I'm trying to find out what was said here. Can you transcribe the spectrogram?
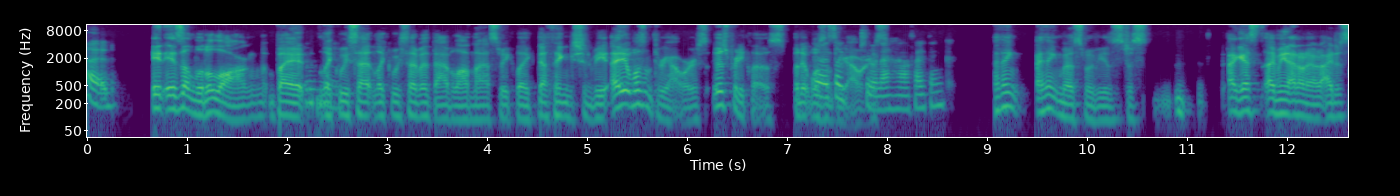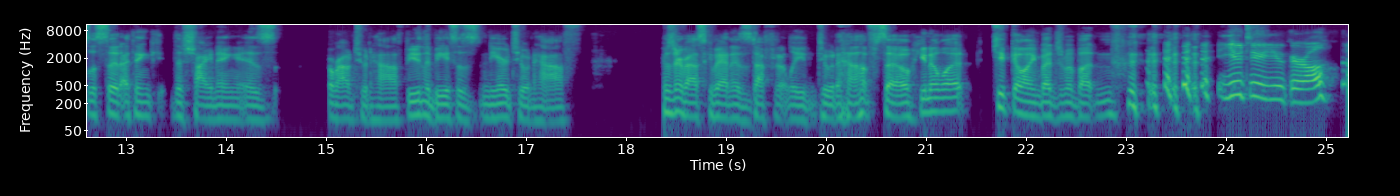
good. It is a little long, but like Mhm. we said, like we said with Babylon last week, like nothing should be. It wasn't three hours. It was pretty close, but it It wasn't was like three two hours. and a half, I think. I think I think most movies just. I guess I mean I don't know. I just listed. I think The Shining is around two and a half. Beauty and the Beast is near two and a half. Prisoner of Azkaban is definitely two and a half. So you know what? Keep going, Benjamin Button. you do, you girl.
